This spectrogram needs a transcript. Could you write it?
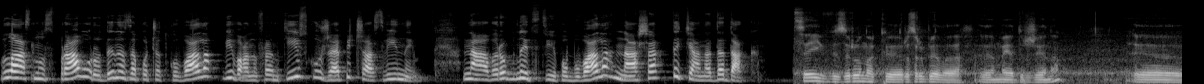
Власну справу родина започаткувала в Івано-Франківську вже під час війни. На виробництві побувала наша Тетяна Дадак. Цей візерунок е, розробила е, моя дружина. Е,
